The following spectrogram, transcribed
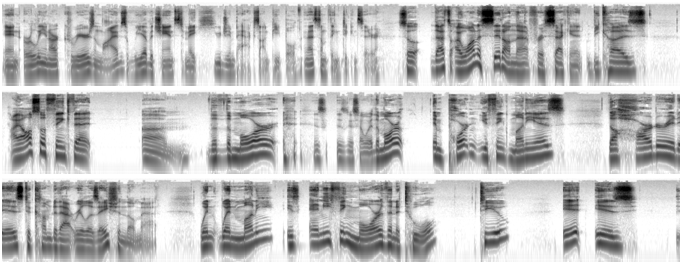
and early in our careers and lives, we have a chance to make huge impacts on people. And that's something to consider. So that's I want to sit on that for a second because I also think that um the the more this, this is sound weird, the more important you think money is, the harder it is to come to that realization though, Matt. When when money is anything more than a tool to you, it is uh,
